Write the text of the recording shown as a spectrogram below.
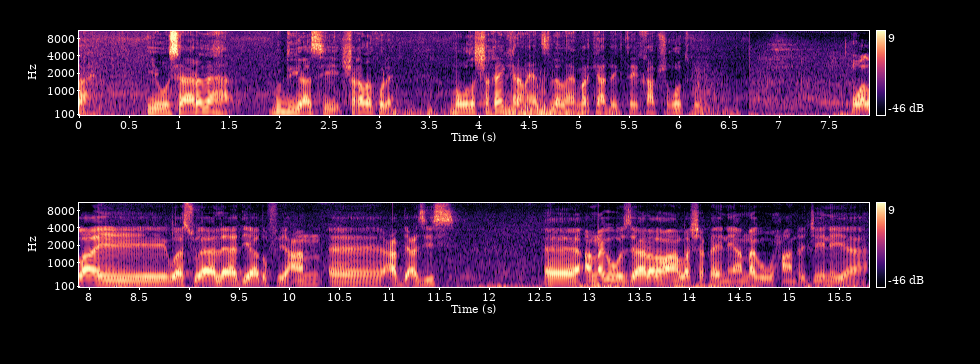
Tahay. Iyo wasaaradaha guddigaasi shaqada ku leh. Ma wada shaqayn karaan ayaad is leedahay markaad egtay qaab shaqoodkooda wallaahi waa su'aal aad iyo aad u fiican cabdi casiis. Annaga wasaaradaha aan la shaqaynay annaga waxaan rajaynayaa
